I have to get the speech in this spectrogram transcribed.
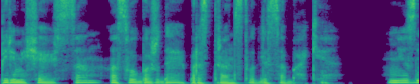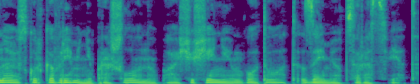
перемещаюсь сам, освобождая пространство для собаки. Не знаю, сколько времени прошло, но по ощущениям вот-вот займется рассвет.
